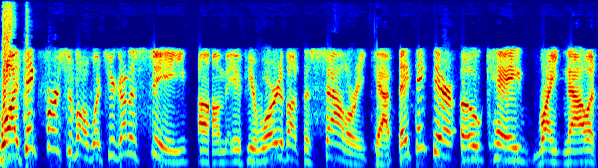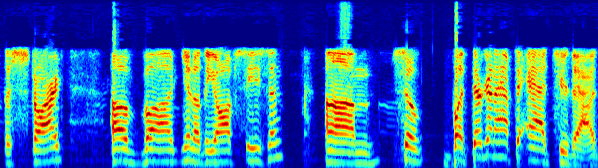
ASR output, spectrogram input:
Well, I think first of all, what you're going to see, um, if you're worried about the salary cap, they think they're okay right now at the start of uh, you know the off season. Um, so, but they're going to have to add to that,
